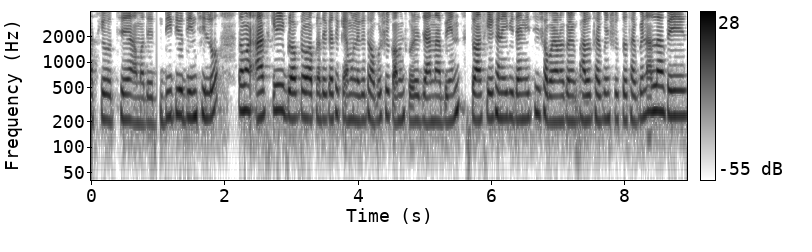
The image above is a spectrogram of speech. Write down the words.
আজকে হচ্ছে আমাদের দ্বিতীয় দিন ছিল। তো আমার আজকের এই ব্লগটাও আপনাদের কাছে কেমন লেগেছে অবশ্যই কমেন্টস করে জানাবেন। তো আজকে এখানেই বিদায় নিচ্ছি। সবাই অনেক অনেক ভালো থাকবেন, সুস্থ থাকবেন। আল্লাহ হাফেজ।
